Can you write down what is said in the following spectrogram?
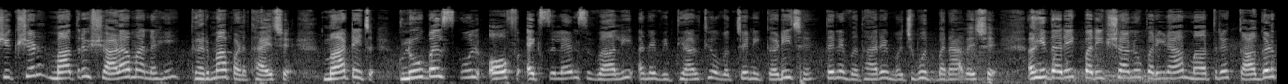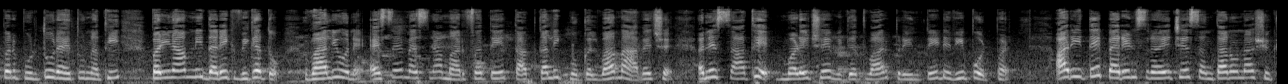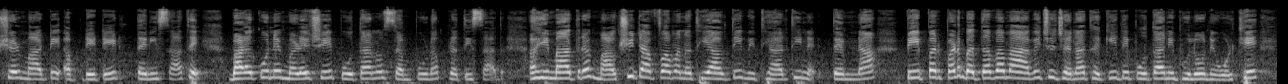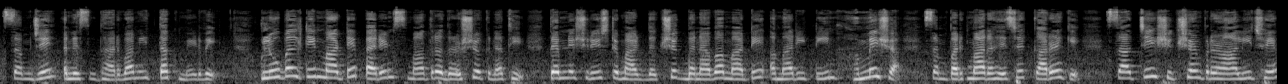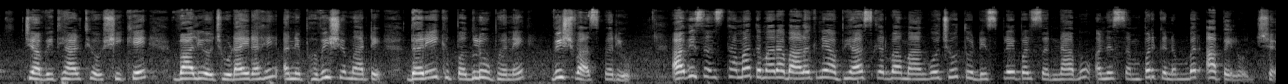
શિક્ષણ માત્ર શાળામાં નહીં, ઘરમાં પણ થાય છે. માટે જ ગ્લોબલ સ્કૂલ ઓફ એક્સલન્સ વાલી અને વિદ્યાર્થીઓ વચ્ચેની કડી છે, તેને વધારે મજબૂત બનાવે છે. અહીં દરેક પરીક્ષાનું પરિણામ માત્ર કાગળ પર પૂરતું રહેતું નથી. પરિણામની દરેક વિગતો વાલીઓને એસએમએસના મારફતે તાત્કાલિક મોકલવામાં આવે છે અને સાથે મળે છે વિગતવાર પ્રિન્ટેડ રિપોર્ટ પણ. આ રીતે પેરેન્ટ્સ રહે છે, સંતાનોના શિક્ષણ માટે અપડેટેડ તેની સાથે બાળકોને મળે છે પોતાનો સંપૂર્ણ પ્રતિસાદ. અહીં માત્ર માર્કશીટ આપવામાં નથી આવતી, વિદ્યાર્થીને તેમના પેપર પણ બતાવવામાં આવે છે, જેના થકી તે પોતાની ભૂલોને ઓળખે, સમજે અને સુધારવાની તક મેળવે. ગ્લોબલ ટીમ માટે પેરેન્ટ્સ માત્ર દર્શક નથી. તેમને શ્રેષ્ઠ માર્ગદર્શક બનાવવા માટે અમારી ટીમ હંમેશા સંપર્કમાં રહે છે, કારણ કે સાચી શિક્ષણ પ્રણાલી છે, જ્યાં વિદ્યાર્થીઓ શીખે, વાલીઓ જોડાઈ રહે અને ભવિષ્ય માટે દરેક પગલું બને વિશ્વાસ ભર્યું. આવી સંસ્થામાં તમારા બાળકને અભ્યાસ કરવા માંગો છો તો ડિસ્પ્લે પર સરનામું અને સંપર્ક નંબર આપેલો જ છે.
